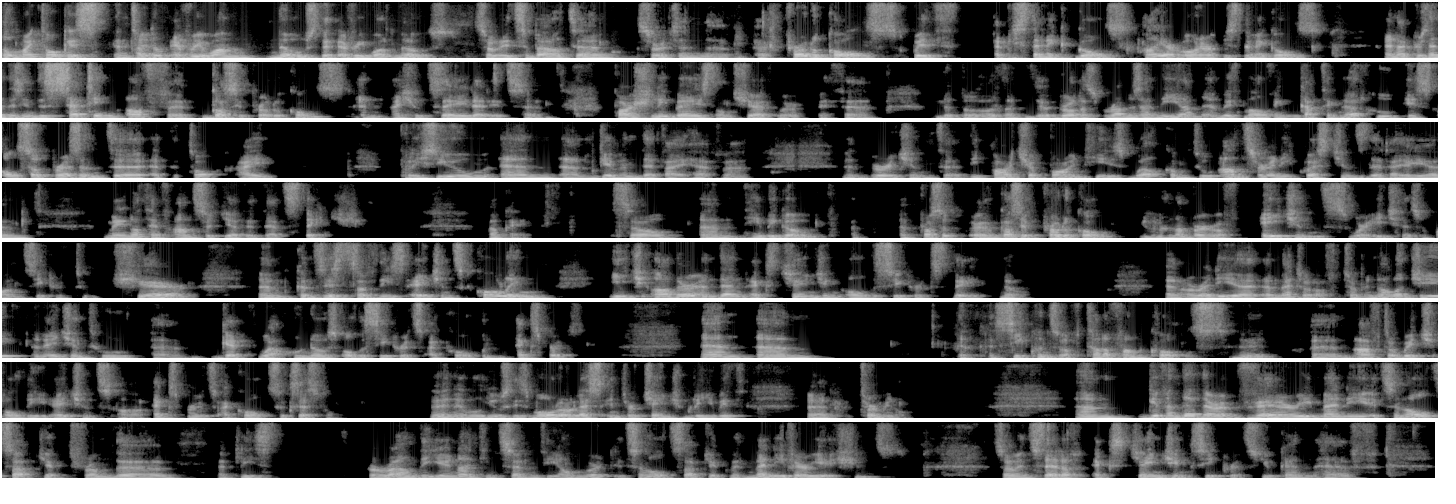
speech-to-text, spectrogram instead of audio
So my talk is entitled "Everyone Knows That Everyone Knows." So it's about um, certain uh, uh, protocols with epistemic goals, higher order epistemic goals, and I present this in the setting of uh, gossip protocols. And I should say that it's uh, partially based on shared work with uh, the, the, brothers Ramezanian and with Malvin Gattinger, who is also present uh, at the talk, I presume. And um, given that I have an urgent uh, departure point, he is welcome to answer any questions that I um, may not have answered yet at that stage. Okay, so um, here we go. A, a, a, gossip protocol, given a number of agents, where each has one secret to share, um, consists of these agents calling each other and then exchanging all the secrets they know and already a, a, matter of terminology, an agent who uh, get well, who knows all the secrets, I call an expert, and um, a, a, sequence of telephone calls, eh? um, after which all the agents are experts, I call successful. And I will use this more or less interchangeably with uh, terminal. Um, given that there are very many, it's an old subject from the at least around the year 1970 onward. It's an old subject with many variations. So instead of exchanging secrets, you can have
